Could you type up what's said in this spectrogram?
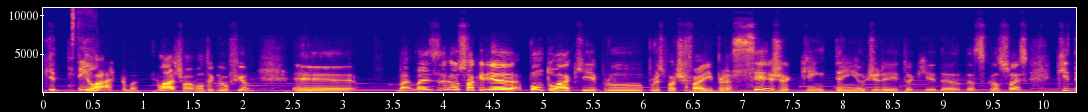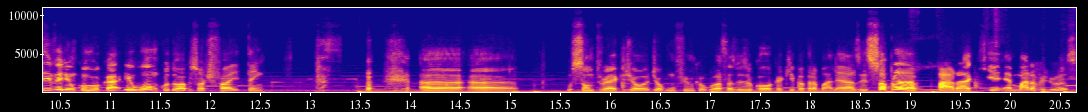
Que, que lástima, que lástima, vão ter que ver o filme. É, mas eu só queria pontuar aqui pro, pro Spotify, para seja quem tenha o direito aqui das canções, que deveriam colocar. Eu amo quando eu abro o Spotify e tem a, a, o soundtrack de, de, algum filme que eu gosto. Às vezes eu coloco aqui para trabalhar, às vezes só para parar aqui, é maravilhoso.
